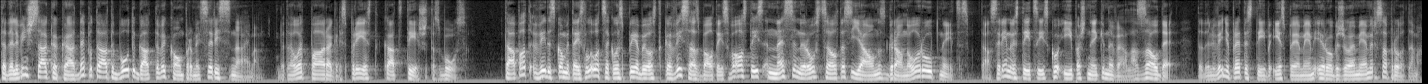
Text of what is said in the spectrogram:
Tādēļ viņš saka, ka deputāti būtu gatavi kompromisa risinājumam bet vēl ir pāragri spriest, kāds tieši tas būs. Tāpat vidas komitejas loceklis piebilst, ka visās Baltijas valstīs nesen ir uzceltas jaunas granulu rūpnīcas. Tās ir investīcijas, ko īpašnieki nevēlas zaudēt. Tādēļ viņu pretestība iespējamiem ierobežojumiem ir saprotama.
